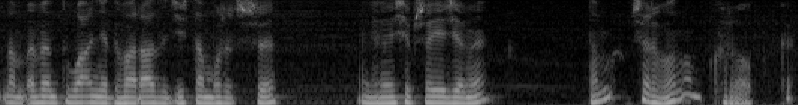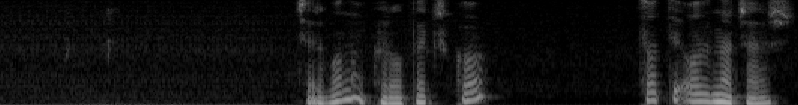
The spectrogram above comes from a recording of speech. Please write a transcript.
nam ewentualnie dwa razy, gdzieś tam może trzy yy, się przejedziemy. Tam mam czerwoną kropkę. Czerwona kropeczko. Co ty oznaczasz?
